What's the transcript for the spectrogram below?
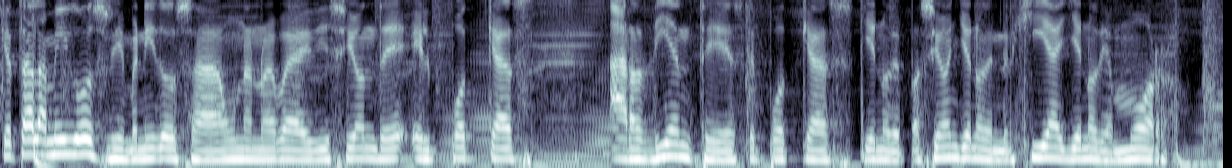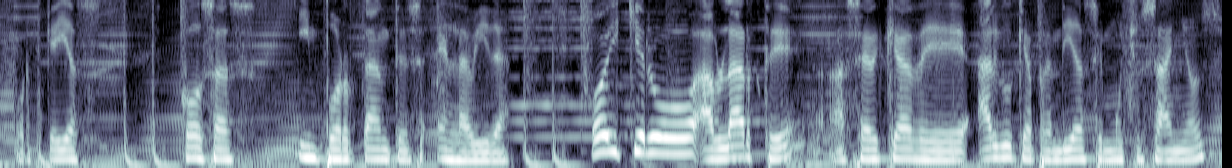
¿Qué tal amigos? Bienvenidos a una nueva edición de el podcast Ardiente, este podcast lleno de pasión, lleno de energía, lleno de amor por aquellas cosas importantes en la vida. Hoy quiero hablarte acerca de algo que aprendí hace muchos años.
